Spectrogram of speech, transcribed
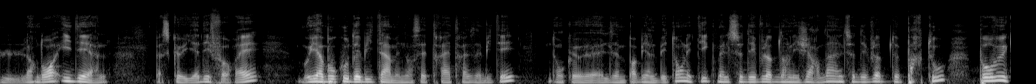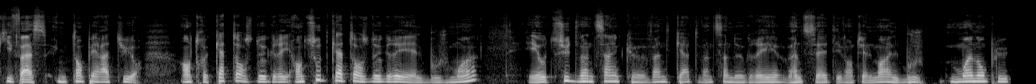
l'endroit le, idéal. Parce qu'il y a des forêts, il y a beaucoup d'habitats maintenant, c'est très très habité. Donc euh, elles n'aiment pas bien le béton, les tiques, mais elles se développent dans les jardins, elles se développent de partout. Pourvu qu'il fasse une température entre 14 degrés, en dessous de 14 degrés, elles bougent moins. Et au-dessus de 25, 24, 25 degrés, 27 éventuellement, elles bougent moins non plus.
